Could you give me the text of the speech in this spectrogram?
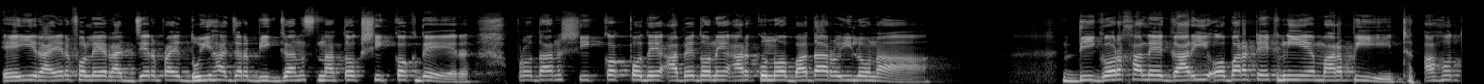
এই রায়ের ফলে রাজ্যের প্রায় দুই হাজার বিজ্ঞান স্নাতক শিক্ষকদের প্রধান শিক্ষক পদে আবেদনে আর কোনো বাধা রইল না। দিগরখালে গাড়ি ওভারটেক নিয়ে মারপিট। আহত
